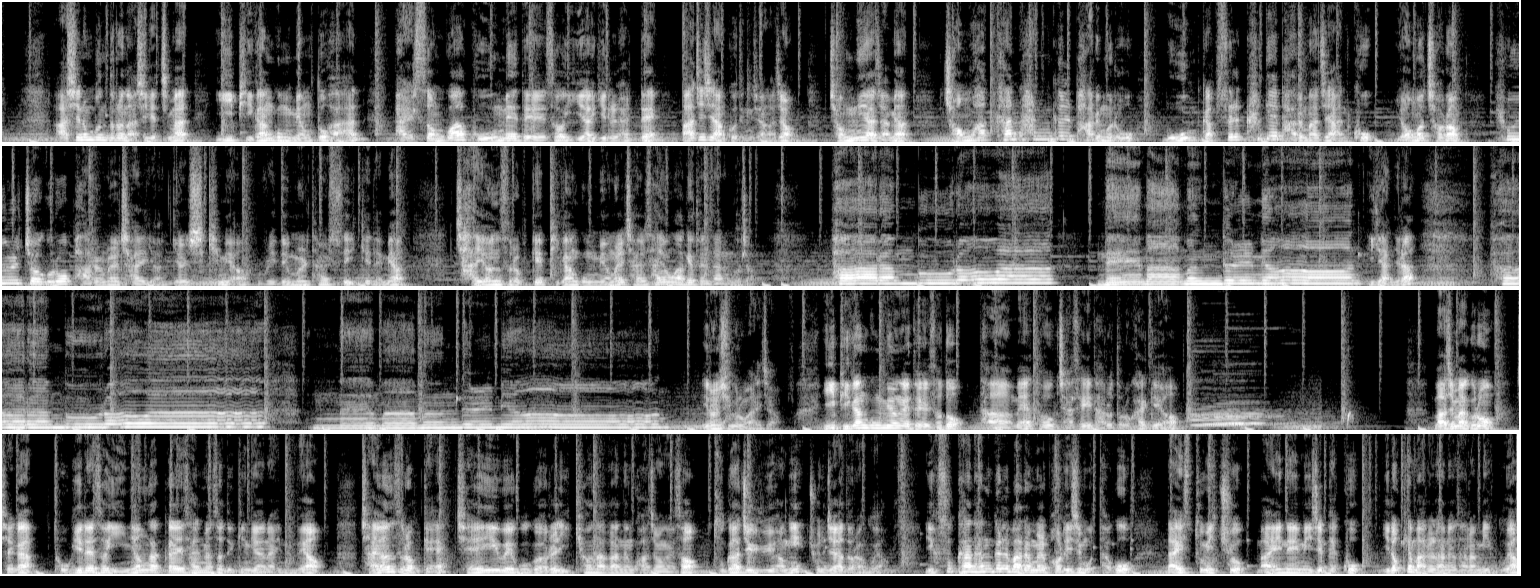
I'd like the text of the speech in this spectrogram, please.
아시는 분들은 아시겠지만 이 비강공명 또한 발성과 고음에 대해서 이야기를 할 때 빠지지 않고 등장하죠. 정리하자면 정확한 한글 발음으로 모음값을 크게 발음하지 않고 영어처럼 효율적으로 발음을 잘 연결시키며 리듬을 탈 수 있게 되면 자연스럽게 비강 공명을 잘 사용하게 된다는 거죠. 바람 불어와 내 맘은 들면 이게 아니라 바람 불어와 내 맘은 들면 이런 식으로 말이죠. 이 비강 공명에 대해서도 다음에 더욱 자세히 다루도록 할게요. 마지막으로 제가 독일에서 2년 가까이 살면서 느낀 게 하나 있는데요. 자연스럽게 제2 외국어를 익혀나가는 과정에서 두 가지 유형이 존재하더라고요. 익숙한 한글 발음을 버리지 못하고 to meet you, my name is 백호 이렇게 말을 하는 사람이 있고요.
